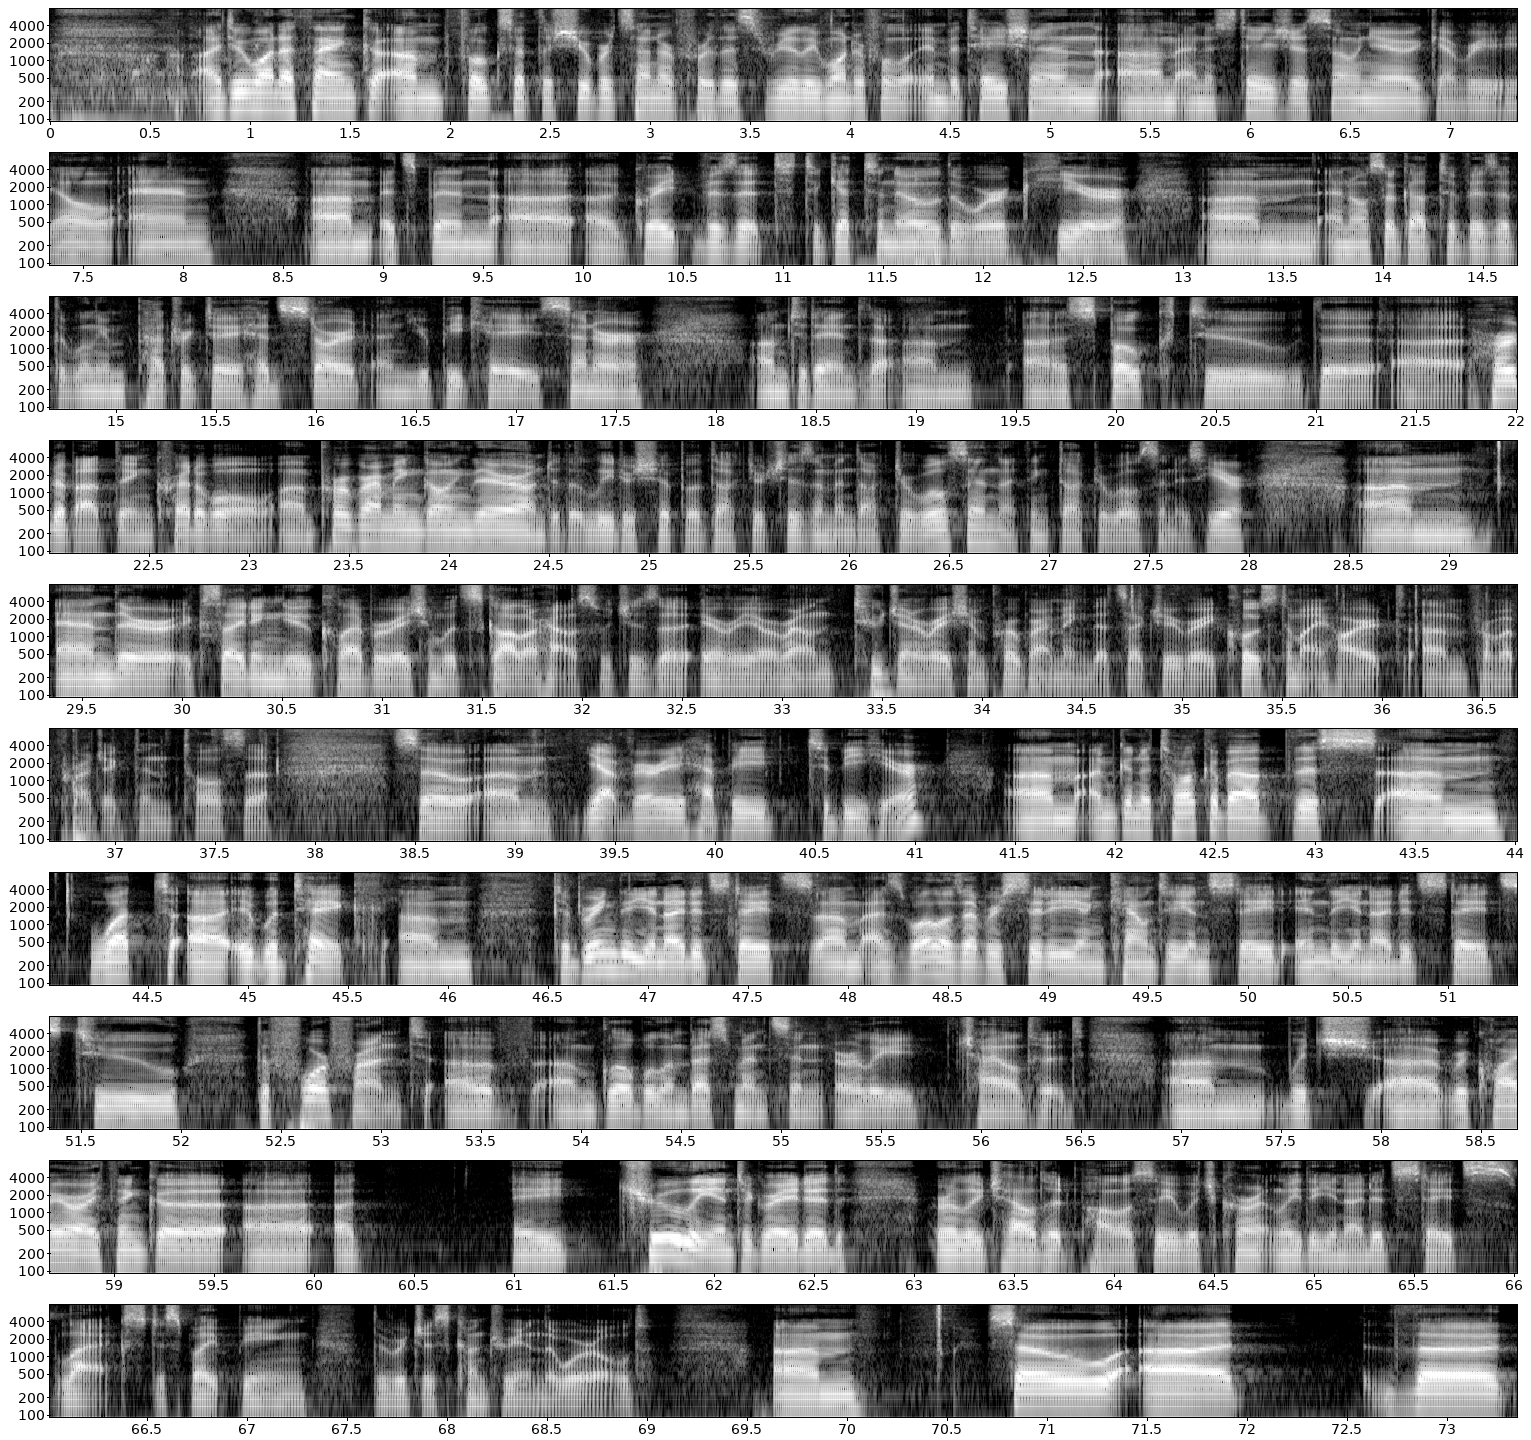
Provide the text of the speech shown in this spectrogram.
I do want to thank um, folks at the Schubert Center for this really wonderful invitation. Um, Anastasia, Sonia, Gabrielle, Anne. Um, it's been uh, a great visit to get to know the work here, um, and also got to visit the William Patrick Day Head Start and UPK Center today. And uh, spoke to the, uh, heard about the incredible uh, programming going there under the leadership of Dr. Chisholm and Dr. Wilson. I think Dr. Wilson is here. Um, and their exciting new collaboration with Scholar House, which is an area around two generation programming that's actually very close to my heart um, from a project in Tulsa. So, um, yeah, very happy to be here. Um, I'm going to talk about this um, what uh, it would take um, to bring the United States, um, as well as every city and county and state in the United States, to the forefront of um, global investments in early childhood, um, which uh, require, I think, a, a, a truly integrated early childhood policy, which currently the United States lacks, despite being the richest country in the world. Um, so uh, the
